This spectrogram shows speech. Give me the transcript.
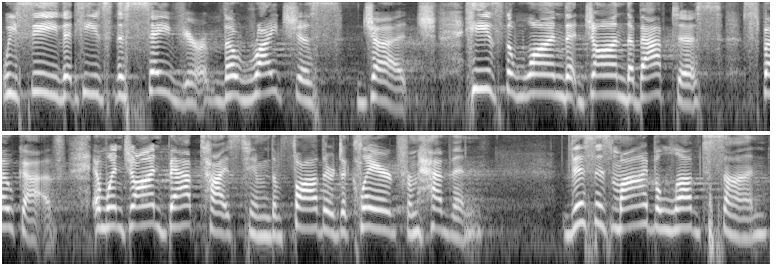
we see that he's the Savior, the righteous judge. He's the one that John the Baptist spoke of. And when John baptized him, the Father declared from heaven, This is my beloved Son,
